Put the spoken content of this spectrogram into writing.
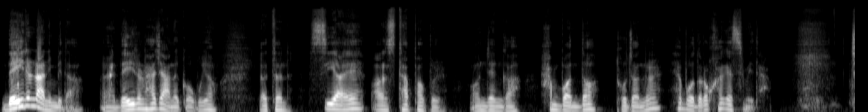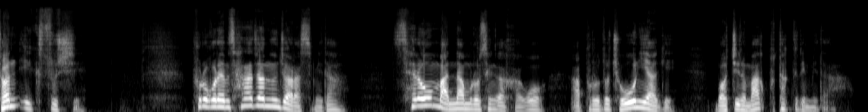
내일은 아닙니다. 네, 내일은 하지 않을 거고요. 여튼 시아의 Unstoppable 언젠가 한 번 더 도전을 해보도록 하겠습니다. 전익수 씨. 프로그램 사라졌는 줄 알았습니다. 새로운 만남으로 생각하고 앞으로도 좋은 이야기, 멋진 음악 부탁드립니다.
